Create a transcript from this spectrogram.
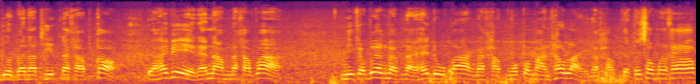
หยุดวันอาทิตย์นะครับ ก็เดี๋ยวให้พี่เอแนะนำนะครับว่ามีกระเบื้องแบบไหนให้ดูบ้างนะครับ งบประมาณเท่าไหร่นะครับ เดี๋ยวไปชมกันครับ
